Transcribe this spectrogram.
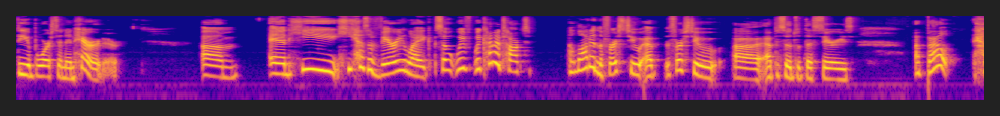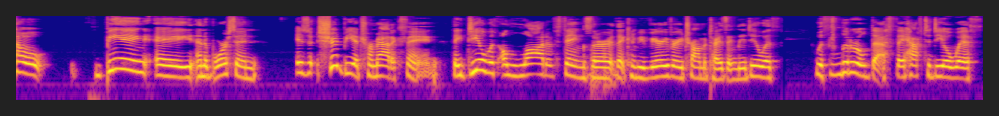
the Abhorsen inheritor. Um, and he he has a very like so we've we kind of talked a lot in the first two ep- the first two uh, episodes with this series about how being a an Abhorsen is should be a traumatic thing. They deal with a lot of things that are that can be very very traumatizing. They deal with with literal death. They have to deal with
